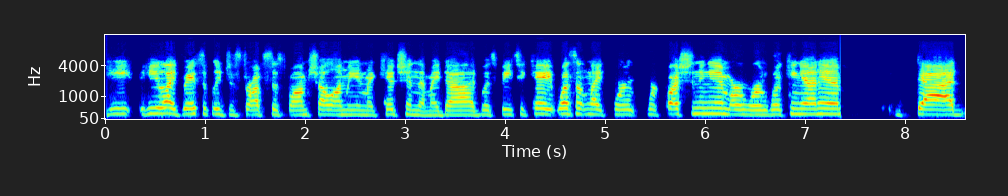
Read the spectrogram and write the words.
He he like basically just drops this bombshell on me in my kitchen that my dad was BTK. It wasn't like we're we're questioning him or we're looking at him. Dad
